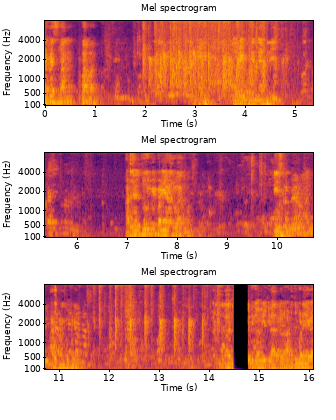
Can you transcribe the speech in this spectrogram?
ரமேஷ், வாங்க. வா வா. அவருக்கு நன்றி. அடுத்த தூய்மை பணியாளர் வாங்க. அடுத்து கவனிக்கிறார்கள். அடுத்தபடியாக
